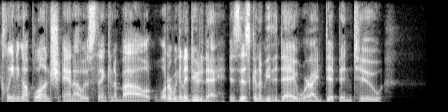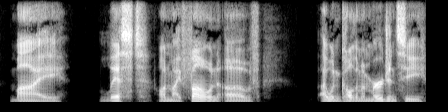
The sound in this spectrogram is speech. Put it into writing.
cleaning up lunch, and I was thinking about what are we going to do today? Is this going to be the day where I dip into my list on my phone of I wouldn't call them emergency.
